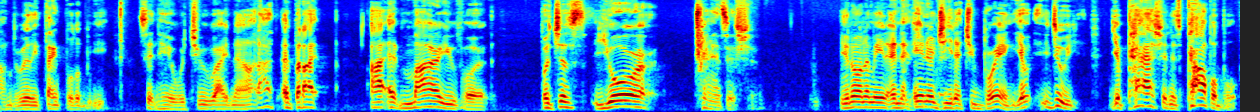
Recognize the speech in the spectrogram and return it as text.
I'm really thankful to be sitting here with you right now. I, but I, I admire you for it, but just your transition. You know what I mean? And the energy that you bring. Your, dude, your passion is palpable.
